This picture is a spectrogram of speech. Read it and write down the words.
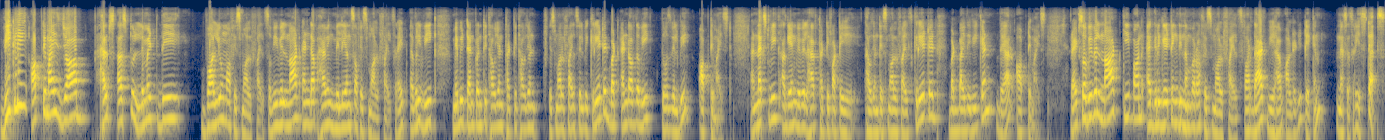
Weekly optimized job helps us to limit the volume of small files. So we will not end up having millions of small files, right? Every week, maybe 10, 20,000, 30,000 small files will be created, but end of the week, those will be optimized. And next week, again, we will have 30, 40,000 small files created, but by the weekend, they are optimized right? So we will not keep on aggregating the number of small files. For that, we have already taken necessary steps.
